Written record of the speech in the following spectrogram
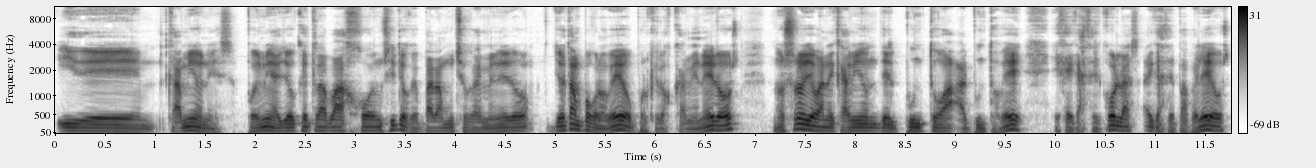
y de camiones. Pues mira, yo que trabajo en un sitio que para mucho camionero, yo tampoco lo veo, porque los camioneros no solo llevan el camión del punto A al punto B, es que hay que hacer colas, hay que hacer papeleos,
